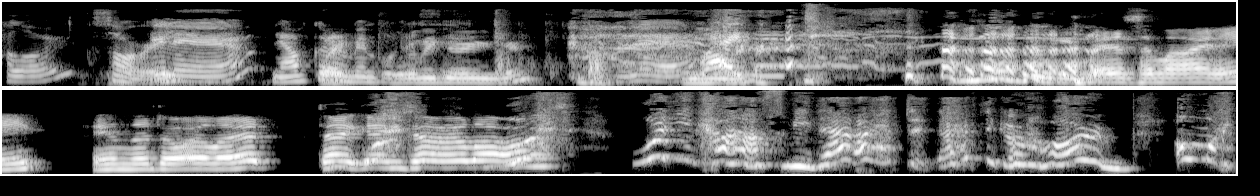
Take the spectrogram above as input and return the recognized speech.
Hello? Sorry. Hello? Now I've got to remember what what, are we I said. doing again? Hello? Wait. There's Hermione in the toilet taking too long. What? What? You can't ask me that. I have to. I have to go home. Oh my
